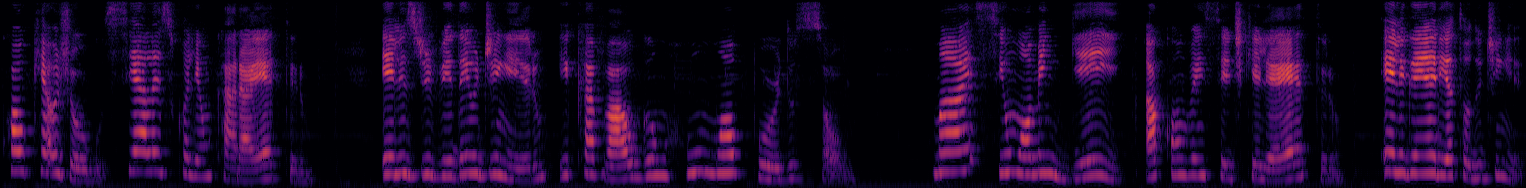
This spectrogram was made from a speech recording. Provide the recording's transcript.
qual que é o jogo? Se ela escolher um cara hétero, eles dividem o dinheiro e cavalgam rumo ao pôr do sol. Mas se um homem gay a convencer de que ele é hétero, ele ganharia todo o dinheiro.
